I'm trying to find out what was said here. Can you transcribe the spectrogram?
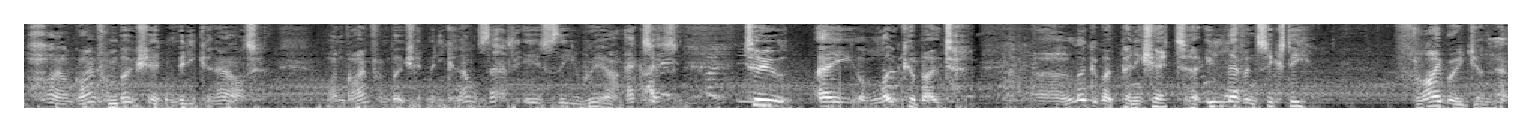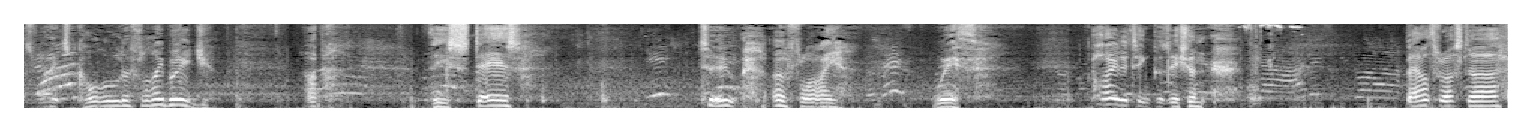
Hi, I'm Graham from Boatshed Midi Canals. I'm Graham from Boatshed Midi Canals. That is the rear access to a Locaboat. Uh, Locaboat penny shed, uh, 1160 flybridge, and that's why it's called a flybridge. Up these stairs to a fly with piloting position, bow thruster,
